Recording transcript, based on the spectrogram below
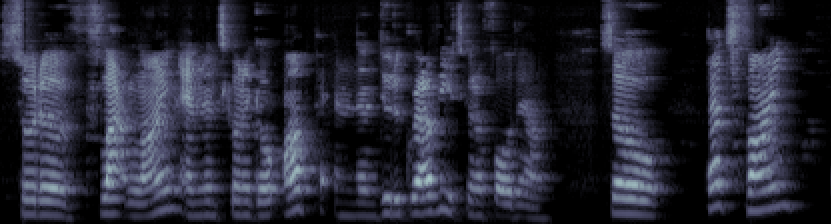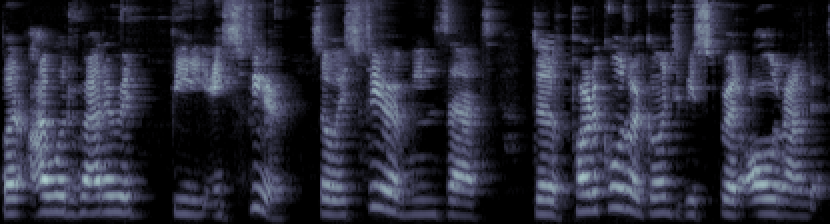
sort of flat line and then it's going to go up and then due to gravity it's going to fall down. So that's fine, but I would rather it be a sphere. So a sphere means that the particles are going to be spread all around it.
